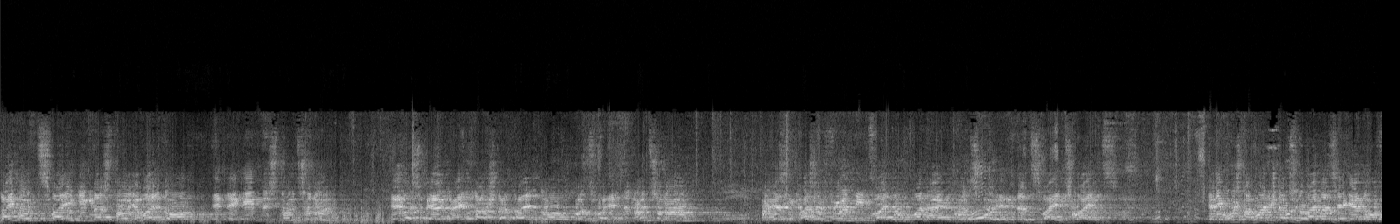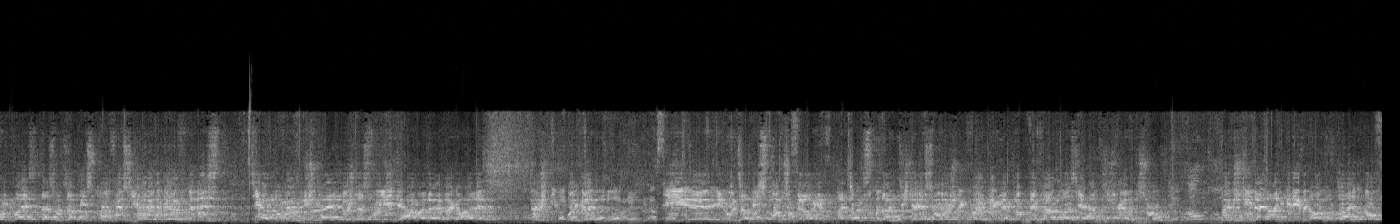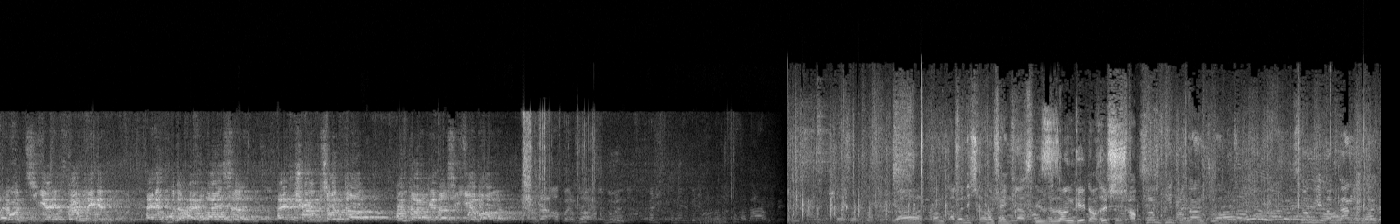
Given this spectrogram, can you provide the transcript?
Freiburg 2 gegen Astoria Waldorf, Endergebnis 0 zu 0. Elversberg Eintracht Stadt Altdorf kurz vor Ende 0 zu 0. Und Hessen Kassel führt gegen Waldhof Mannheim kurz vor Ende 2 zu 1. Ja, liebe Fußballfreunde, ich darf Sie noch einmal sehr gerne darauf hinweisen, dass unser Bistro für Sie heute geöffnet ist. Sie haben die Möglichkeit, durch das Foyer der Hermann-Neuberger Halle, durch die Brücke, die, äh, in unser Bistro zu gelangen. Ansonsten bedankt sich der SV Röschling Völkling, der Club der Fernstraße, sehr herzlich für Ihren Besuch. Wünscht Ihnen einen angenehmen Aufenthalt noch bei uns hier in Völklingen, eine gute Heimreise, einen schönen Sonntag und danke, dass Sie hier waren. Ja, kommt, aber nicht rumstehen lassen. Die Saison geht noch richtig ab. Saison geht noch lang, komm. Saison geht noch lang und halt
